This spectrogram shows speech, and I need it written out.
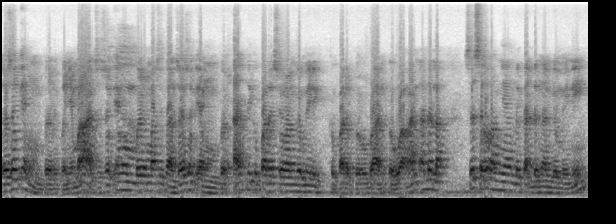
sosok yang memberi penyemangat, sosok yang memberi masukan, sosok yang berarti kepada seorang Gemini kepada perubahan keuangan adalah seseorang yang dekat dengan Gemini,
